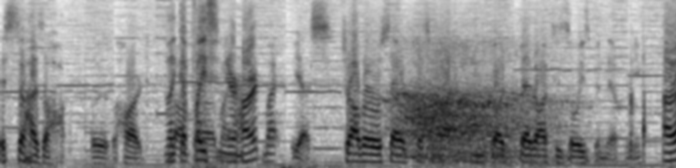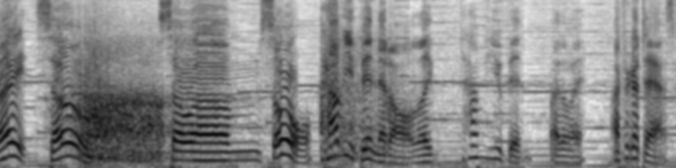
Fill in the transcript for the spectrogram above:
it still has a h- a heart. Like a place uh, in my- your heart? My, yes, Java still puts my but Bedrock has always been there for me. All right. So so um Soul, how have you been at all? Like how have you been? By the way, I forgot to ask.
